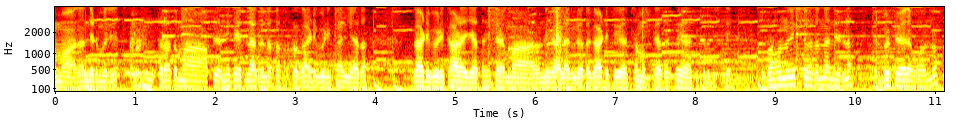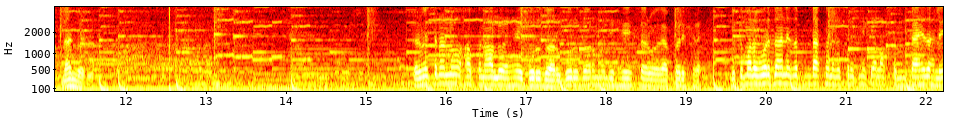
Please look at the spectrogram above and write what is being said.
मा- नांदेडमध्ये. तर आता मा आपल्याला निघायला लागलं आता. फक्त गाडी बिडी काढली आता. गाडी बिडी काढायची. आता हे काय मा निघायला लागली. आता गाडी ते चमकते. आता ते तिकडे दिसते. भावना निघतो होता नांदेडला. तर भेटूया भावना नांदेडला. तर मित्रांनो आपण आलो आहे गुरुद्वार. गुरुद्वारमध्ये हे सर्व काय परिसर आहे. मी तुम्हाला वर जाण्याचा पण दाखवण्याचा प्रयत्न केला असता पण काय झालंय?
